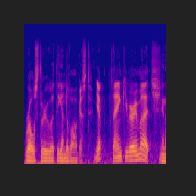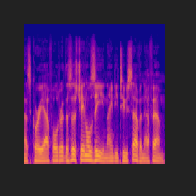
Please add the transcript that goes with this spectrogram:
rolls through at the end of August. Yep. Thank you very much. And that's Corey Affolter. This is Channel Z 92.7 FM.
